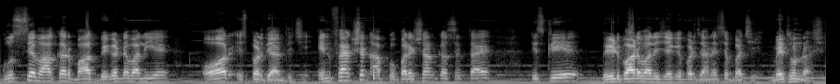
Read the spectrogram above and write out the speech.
गुस्से में आकर बात बिगड़ने वाली है और इस पर ध्यान दीजिए। इन्फेक्शन आपको परेशान कर सकता है। इसलिए भीड़ भाड़ वाली जगह पर जाने से बचिए, मिथुन राशि।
